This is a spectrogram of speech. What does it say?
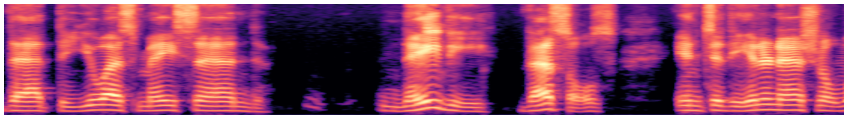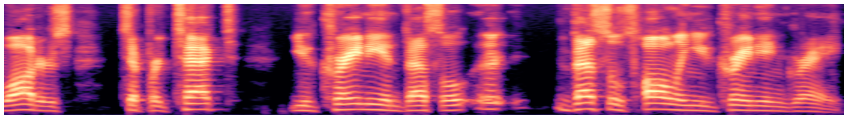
that the U.S. may send Navy vessels into the international waters to protect Ukrainian vessel uh, vessels hauling Ukrainian grain.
